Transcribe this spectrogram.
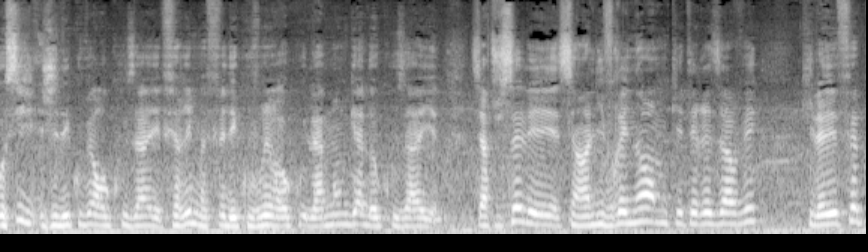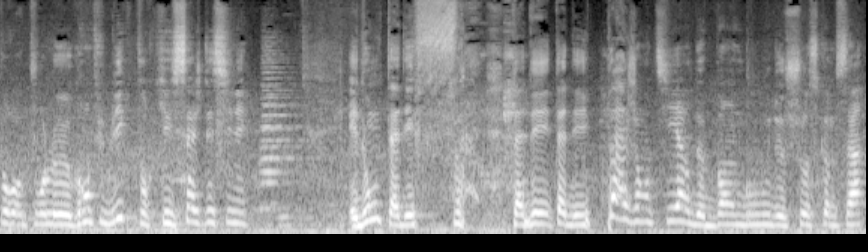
Aussi, j'ai découvert Okuzai. Ferry m'a fait découvrir la manga d'Okuzai. C'est-à-dire, tu sais, les- c'est un livre énorme qui était réservé, qu'il avait fait pour, pour le grand public, pour qu'il sache dessiner. Et donc, tu as, des des, des pages entières de bambou, de choses comme ça.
